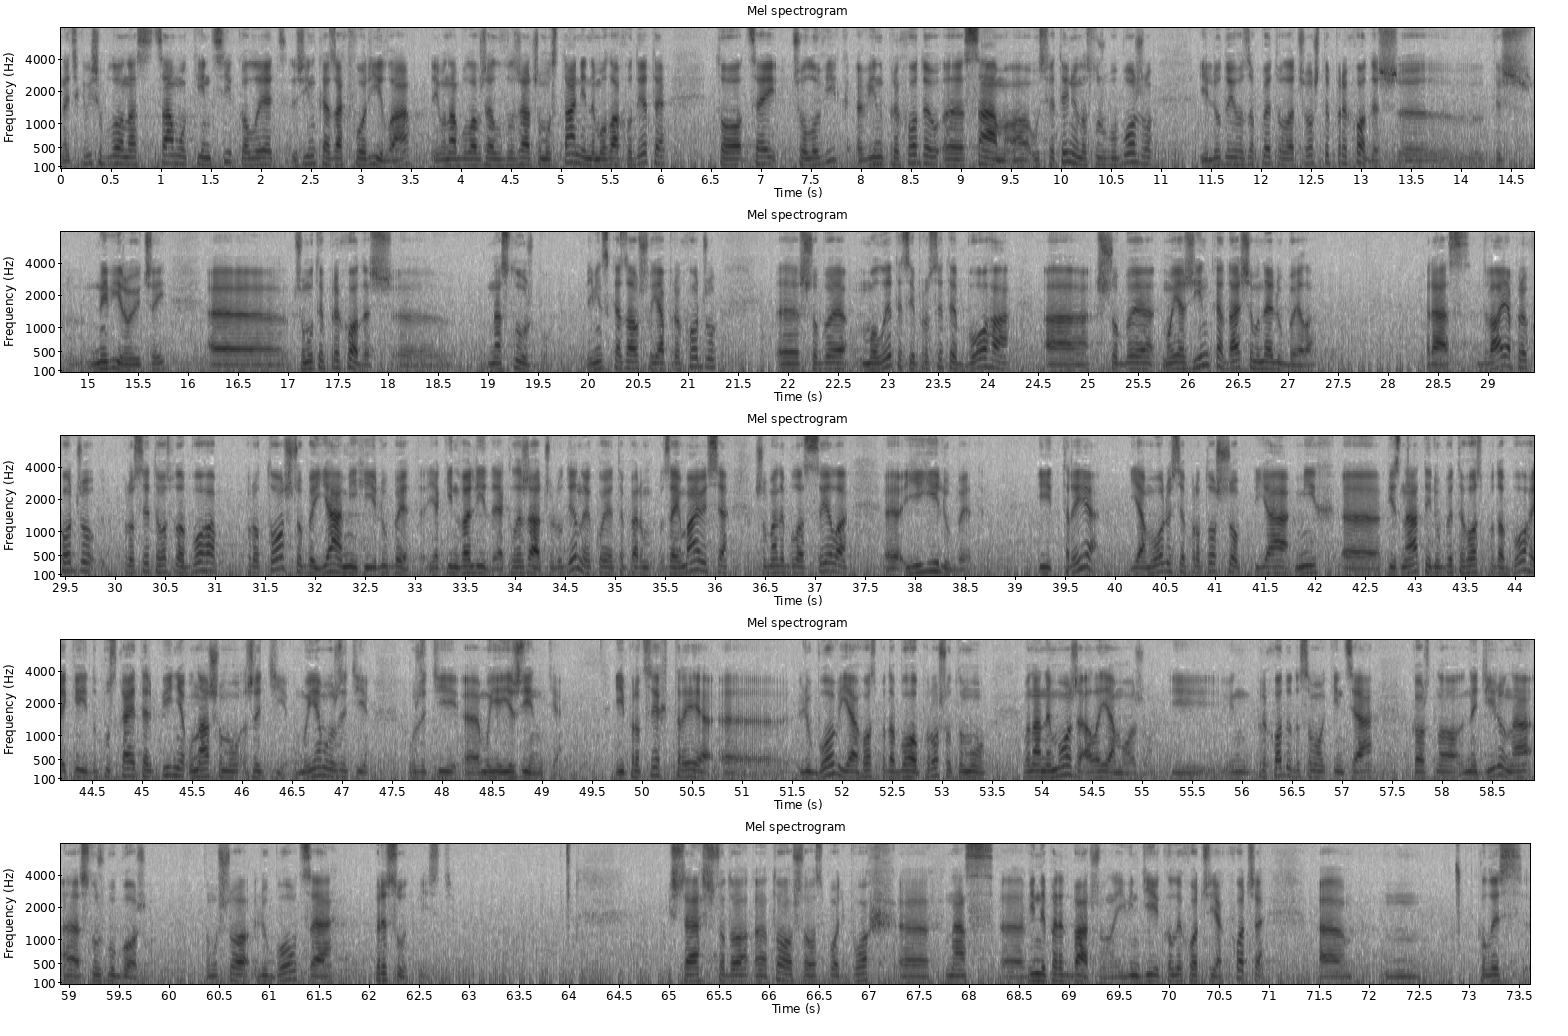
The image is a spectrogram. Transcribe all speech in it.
найцікавіше було на самому кінці, коли жінка захворіла, і вона була вже в лежачому стані, не могла ходити. То цей чоловік він приходив е, сам у святиню на службу Божу, і люди його запитували, чого ж ти приходиш? Е, Ти ж невіруючий, Е, чому ти приходиш на службу? І він сказав, що я приходжу, щоб молитися і просити Бога, щоб моя жінка далі мене любила. Раз. Два, я приходжу просити Господа Бога про те, щоб я міг її любити, як інваліда, як лежачу людину, якою я тепер займаюся, щоб в мене була сила е, її любити. І три, я молюся про те, щоб я міг е, пізнати і любити Господа Бога, який допускає терпіння у нашому житті, у моєму житті, у житті е, моєї жінки. І про цих три любові я Господа Бога прошу, тому вона не може, але я можу. І він приходить до самого кінця кожну неділю на е, службу Божу. Тому що любов це присутність. І ще щодо е, того, що Господь Бог е, нас він не передбачуваний, він діє коли хоче, як хоче. Колись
